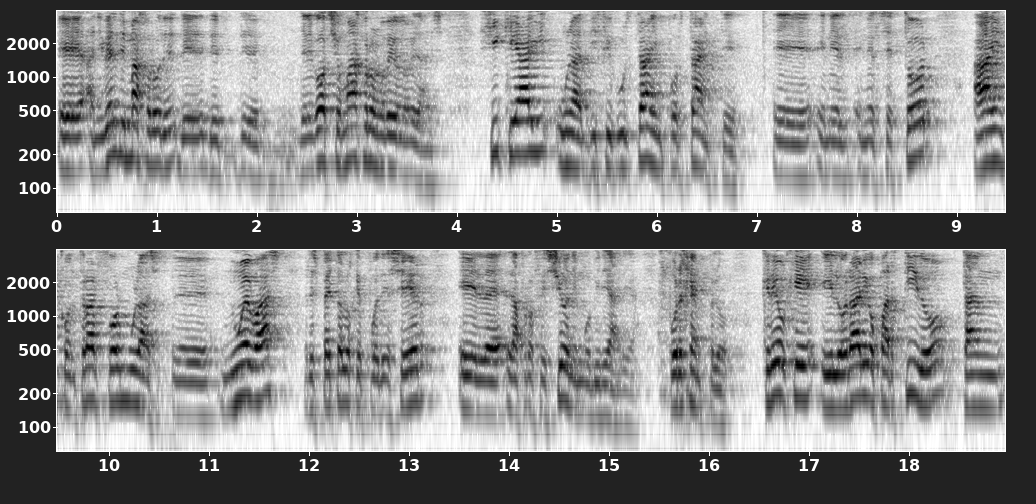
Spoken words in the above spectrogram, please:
Eh, a nivel de, macro, de, de, de, negocio macro no veo novedades. Sí que hay una dificultad importante eh, en, el, en, el, sector a encontrar fórmulas eh, nuevas respecto a lo que puede ser el, la profesión inmobiliaria. Por ejemplo, creo que el horario partido tan,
